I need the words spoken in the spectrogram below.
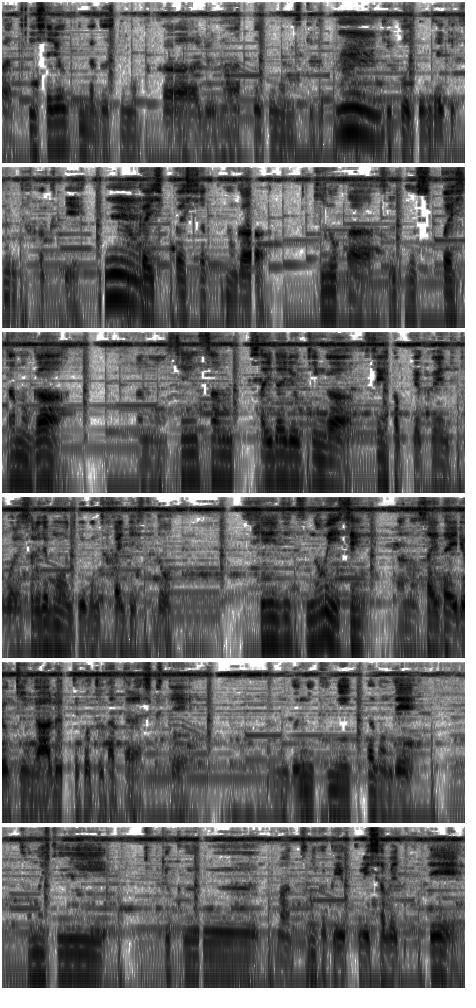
やっぱ駐車料金がどうしてもかかるなと思うんですけど、うん。結構全体的に高くて、うん。一回失敗しちゃったのが、昨日、あ、それこそ失敗したのが、あの、1003、最大料金が1800円ってところで、それでもう十分高いですけど、平日のみ1000、あの、最大料金があるってことだったらしくて、あの土日に行ったので、その日、結局、まあ、とにかくゆっくり喋って、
